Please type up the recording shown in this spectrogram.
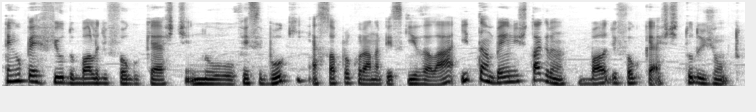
Tem o perfil do Bola de Fogo Cast no Facebook, é só procurar na pesquisa lá, e também no Instagram, Bola de Fogo Cast, tudo junto.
